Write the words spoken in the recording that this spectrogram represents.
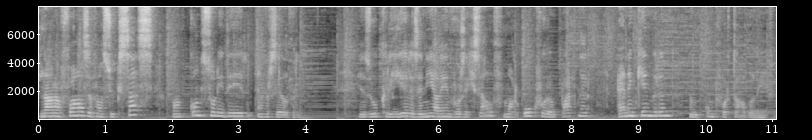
naar een fase van succes, van consolideren en verzilveren. En zo creëren ze niet alleen voor zichzelf, maar ook voor hun partner en hun kinderen een comfortabel leven.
